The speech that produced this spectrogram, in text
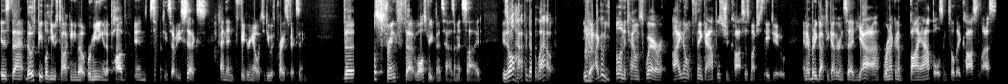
Is that those people he was talking about were meeting at a pub in 1776 and then figuring out what to do with price fixing. The strength that Wall Street Bets has on its side is it all happened out loud. You go- Mhm. I go yell in the town square. I don't think apples should cost as much as they do. And everybody got together and said, "Yeah, we're not going to buy apples until they cost less."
